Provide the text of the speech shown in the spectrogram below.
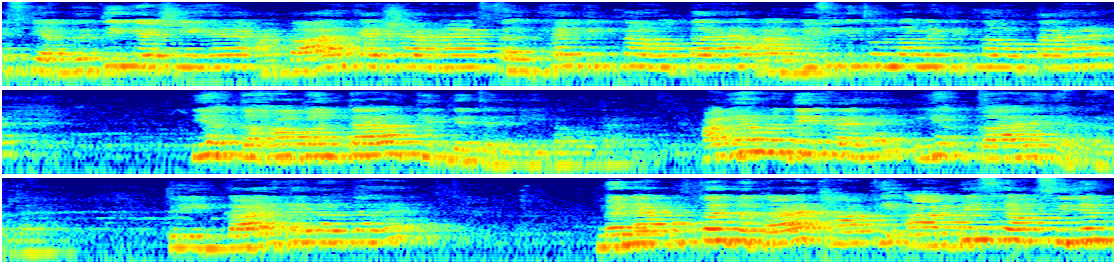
इसकी आकृति कैसी है, आकार कैसा है, संख्या कितना होता है आरबीसी की तुलना में कितना होता है, यह कहाँ बनता है कितने तरीके का होता है। आगे हम लोग देख रहे हैं, यह कार्य क्या करता है। तो ये कार्य क्या करता है? मैंने आपको कल बताया था कि आरबीसी ऑक्सीजन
